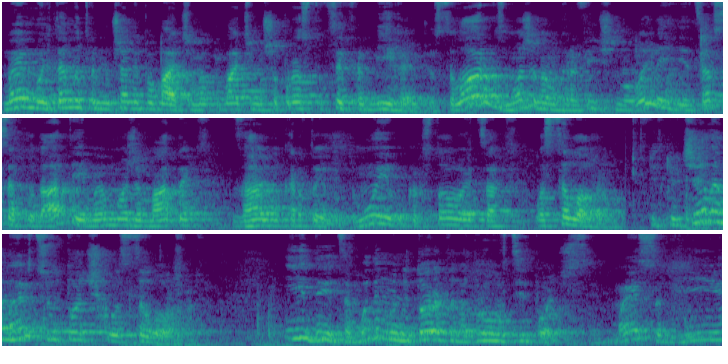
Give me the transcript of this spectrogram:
Ми мультиметром нічого не побачимо. Ми побачимо, що просто цифри бігають. Осцилограф зможе нам в графічному вигляді це все подати, і ми можемо мати загальну картину. Тому і використовується осцилограф. Підключили ми цю точку осцилограф. І дивіться, будемо моніторити напругу в цій точці. Ми собі.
